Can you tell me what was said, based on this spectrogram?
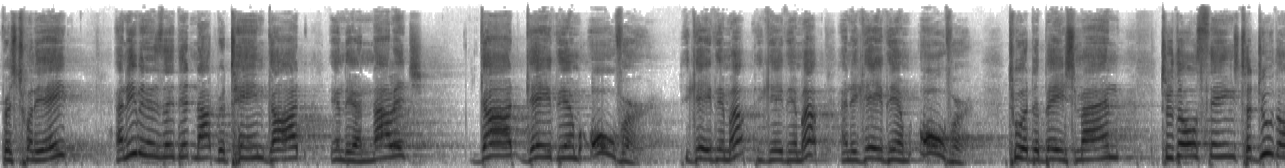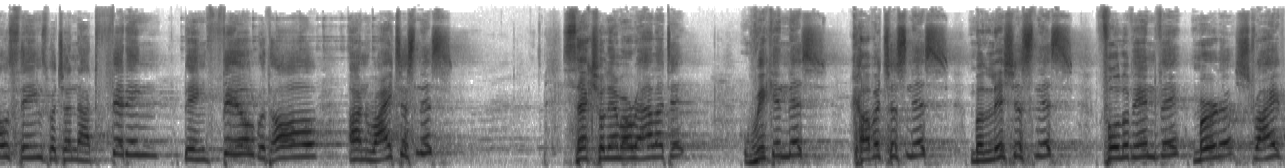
Verse 28, and even as they did not retain God in their knowledge, God gave them over. He gave them up, He gave them up, and He gave them over to a debased mind, to those things, to do those things which are not fitting, being filled with all unrighteousness, sexual immorality, wickedness, covetousness, maliciousness, full of envy, murder, strife,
